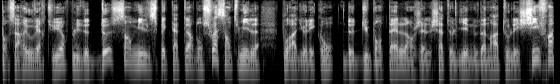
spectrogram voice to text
pour sa réouverture. Plus de 200 000 spectateurs, dont 60 000 pour Adieu les cons de Dupontel. Angèle Châtelier nous donnera tous les chiffres.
